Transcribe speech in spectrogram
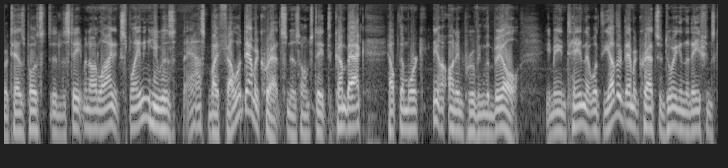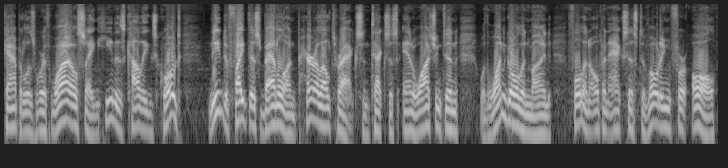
Cortez posted a statement online explaining he was asked by fellow Democrats in his home state to come back, help them work you know, on improving the bill. He maintained that what the other Democrats are doing in the nation's capital is worthwhile, saying he and his colleagues, quote, need to fight this battle on parallel tracks in Texas and Washington with one goal in mind full and open access to voting for all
